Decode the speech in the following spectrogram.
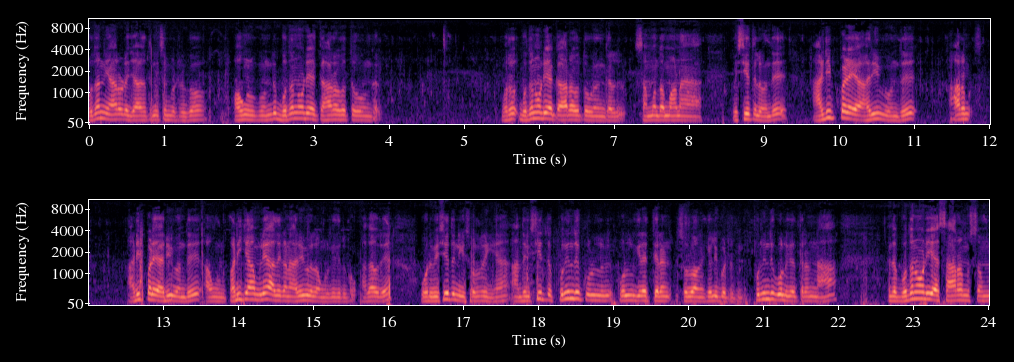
புதன் யாரோட ஜாதகத்தில் நீச்சம் பெற்றிருக்கோ அவங்களுக்கு வந்து புதனுடைய காரகத்துவங்கள் ஒரு புதனுடைய காரகத்துவங்கள் சம்பந்தமான விஷயத்தில் வந்து அடிப்படை அறிவு வந்து ஆரம்ப அடிப்படை அறிவு வந்து அவங்களுக்கு படிக்காமலே அதுக்கான அறிவுகள் அவங்களுக்கு இருக்கும். அதாவது ஒரு விஷயத்தை நீங்கள் சொல்கிறீங்க அந்த விஷயத்தை புரிந்து கொள் கொள்கிற திறன் சொல்லுவாங்க கேள்விப்பட்டிருக்கீங்க. புரிந்து கொள்கிற திறன்னா இந்த புதனுடைய சாராம்சம்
